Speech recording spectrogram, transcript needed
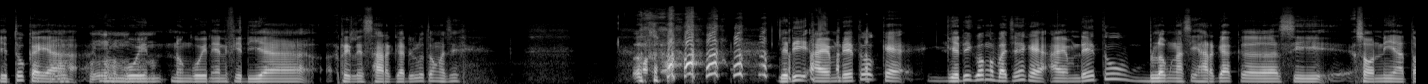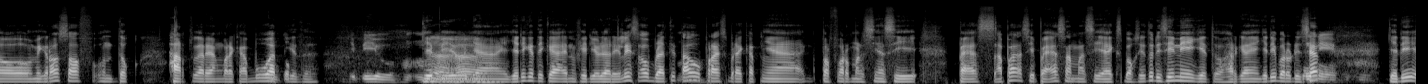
Itu kayak nungguin nungguin Nvidia rilis harga dulu tau gak sih? jadi AMD tuh kayak jadi gue ngebacanya kayak AMD tuh belum ngasih harga ke si Sony atau Microsoft untuk hardware yang mereka buat Untuk gitu. GPU. GPU-nya. Jadi ketika Nvidia udah rilis, oh berarti tahu Hmm. price bracketnya performance-nya si PS apa si PS sama si Xbox itu di sini gitu harganya. Jadi baru di set. Ini. Jadi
